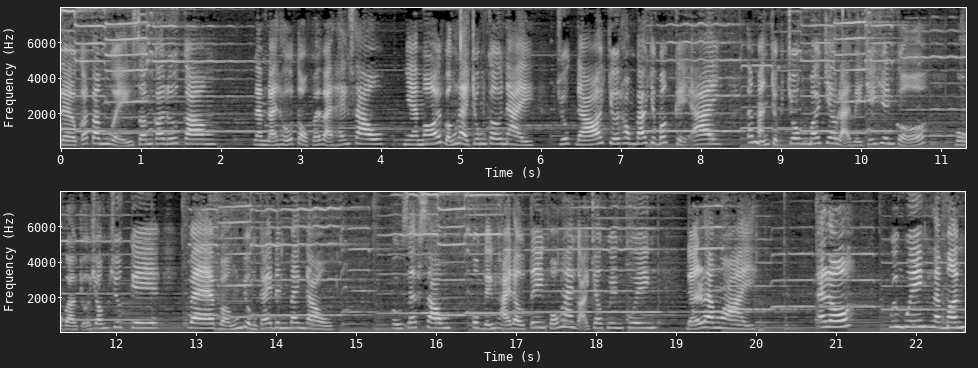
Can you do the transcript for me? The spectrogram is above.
Đều có tâm nguyện sớm có đứa con. Làm lại thủ tục phải vài tháng sau Nhà mới vẫn là chung cư này. Trước đó chưa thông báo cho bất kỳ ai Tấm ảnh chụp chung mới treo lại vị trí trên cửa Bù vào chỗ trống trước kia Và vẫn dùng cây đinh ban đầu. Thu xếp xong Cuộc điện thoại đầu tiên phổ hoa gọi cho Quyên Quyên Để ra ngoài. Alo Quyên Quyên là mình.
